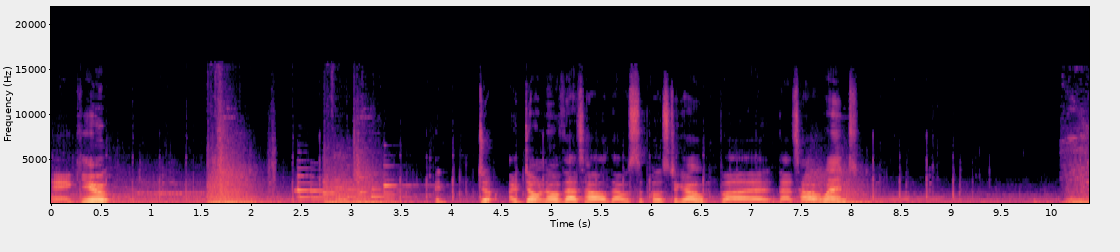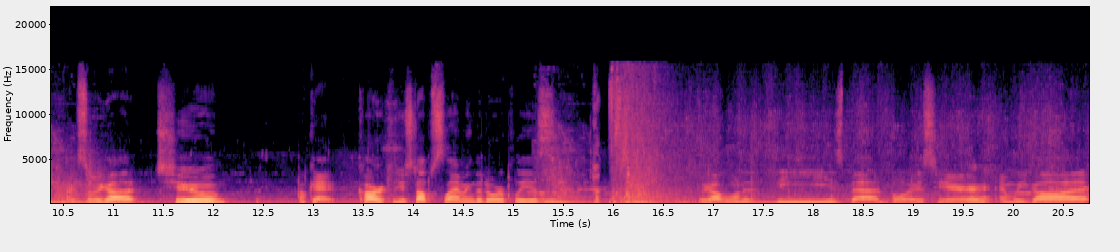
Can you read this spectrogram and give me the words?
Thank you. I, do, I don't know if that's how that was supposed to go, but that's how it went. Alright, so we got two. Okay, car, can you stop slamming the door, please? We got one of these bad boys here, and we got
